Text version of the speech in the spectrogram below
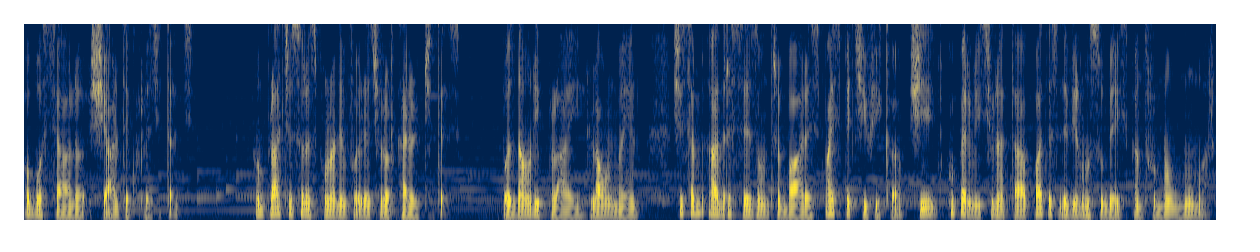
oboseală și alte curiozități. Îmi place să răspund la nevoile celor care îl citesc. Poți da un reply la un mail și să-mi adresez o întrebare mai specifică și, cu permisiunea ta, poate să devină un subiect pentru un nou număr.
